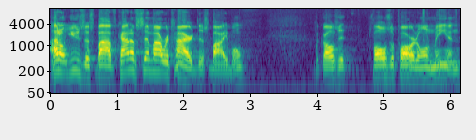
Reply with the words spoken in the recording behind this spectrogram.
I don't use this Bible. I've kind of semi retired this Bible because it falls apart on me. And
